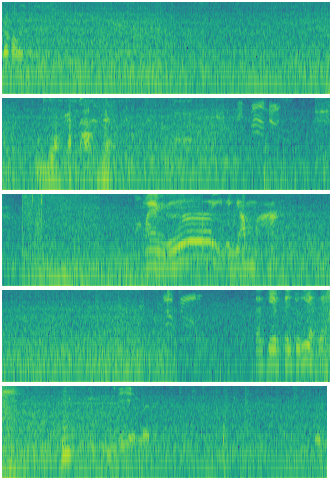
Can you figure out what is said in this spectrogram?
ก็โหด มัน เรียงกัดขาเนี่ยแม่งเอ้ยไปยำหมาการเกมเซนจูเรียนเว้ยไม่เห็นเลยเนี่ยโดนไป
